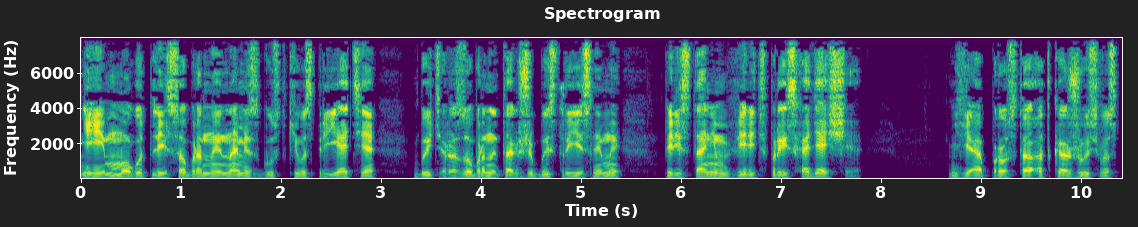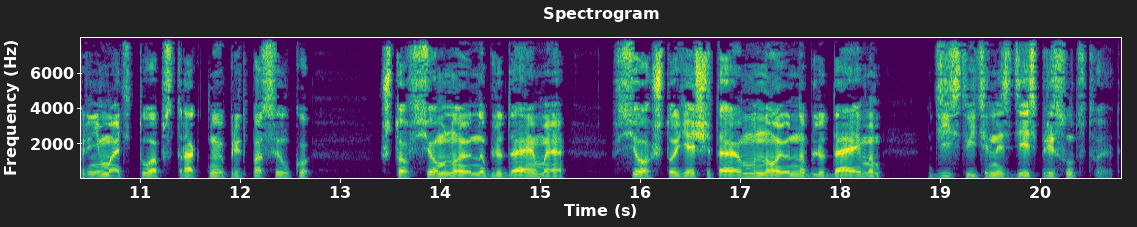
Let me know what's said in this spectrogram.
И могут ли собранные нами сгустки восприятия быть разобраны так же быстро, если мы перестанем верить в происходящее? Я просто откажусь воспринимать ту абстрактную предпосылку, что все мною наблюдаемое, все, что я считаю мною наблюдаемым, действительно здесь присутствует.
